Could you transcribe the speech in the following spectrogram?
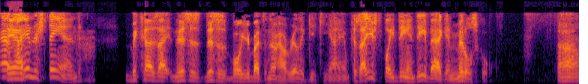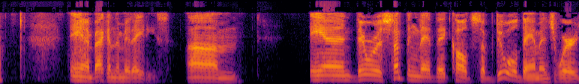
I, I understand because I this is this is boy you're about to know how really geeky I am because I used to play D and D back in middle school Uh-huh. and back in the mid '80s. Um, and there was something that they called subdual damage, where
